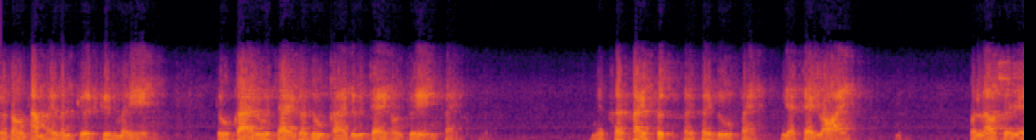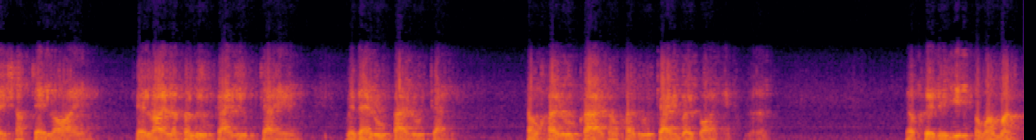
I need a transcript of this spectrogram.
ก็ต้องทำให้มันเกิดขึ้นมาเองรู้กายรู้ใจก็ดูกายดูใจของตัวเองไปเนี่ยค่อยๆฝึกค่อย ๆ ดูไป อย่าใจลอย คนเราส่วนใหญ่ชอบใจลอย ใจลอยแล้วก็ลืมกายลืมใจ ไม่ได้รู้กายรู้ใจ ต้องคอยรู้กายต้องคอยรู้ใจบ่อยๆนะเราเคยได้ยินคำว่ามรรคผ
